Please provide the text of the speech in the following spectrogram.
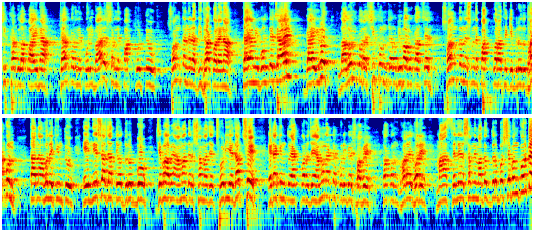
শিক্ষাগুলো পাই না। যার কারণে পরিবারের সামনে পাপ করতেও সন্তানেরা দ্বিধা করে না। তাই আমি বলতে চাই, গাইরত লালন করা শিখন যারা অভিভাবক আছেন, সন্তানের সামনে পাপ করা থেকে বিরত থাকুন। তা না হলে কিন্তু এই নেশা জাতীয় দ্রব্য যেভাবে আমাদের সমাজে ছড়িয়ে যাচ্ছে, এটা কিন্তু এক পর্যায়ে এমন একটা পরিবেশ হবে, তখন ঘরে ঘরে মা ছেলের সামনে মাদক দ্রব্য সেবন করবে,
